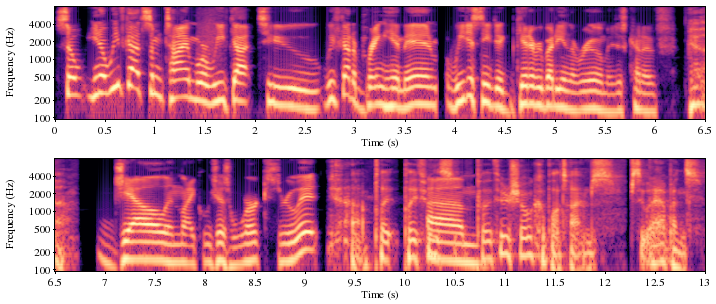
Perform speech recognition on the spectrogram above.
So, you know, we've got some time where we've got to we've got to bring him in. We just need to get everybody in the room and just kind of Yeah. Gel and like we just work through it. Yeah. Play play through this, Um, play through the show a couple of times. See what happens.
